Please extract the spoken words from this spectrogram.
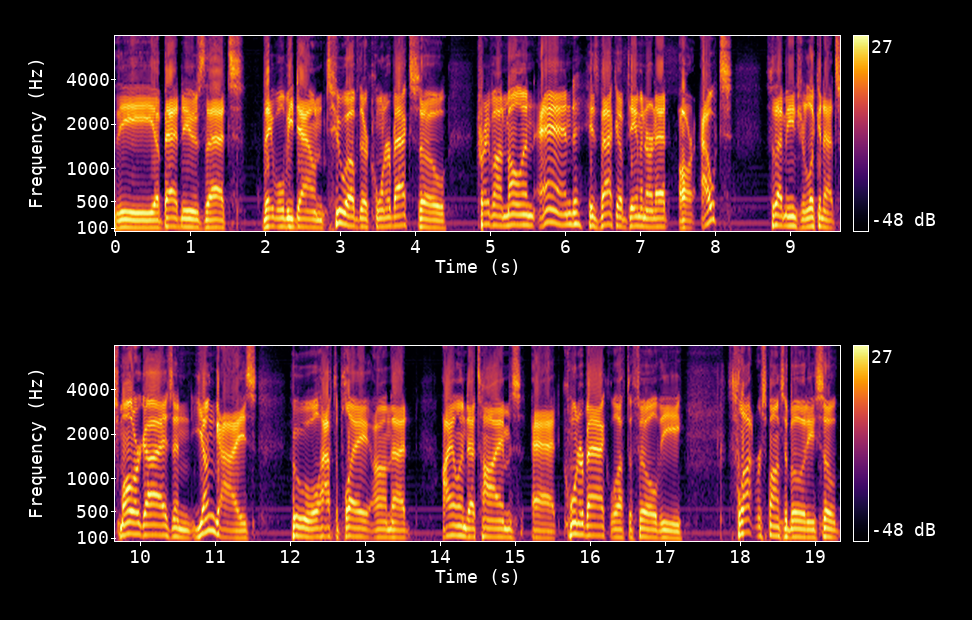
the uh, bad news that they will be down two of their cornerbacks. So Trayvon Mullen and his backup Damon Arnette are out. So that means you're looking at smaller guys and young guys who will have to play on that island at times at cornerback. We'll have to fill the slot responsibility. So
